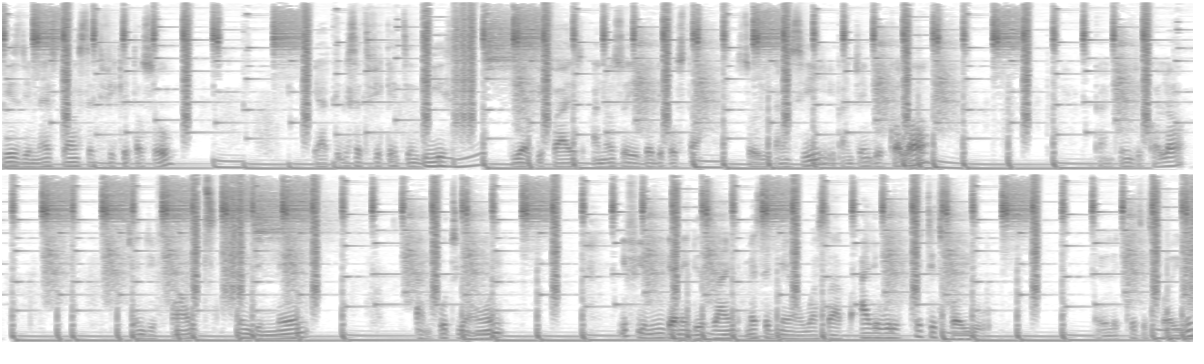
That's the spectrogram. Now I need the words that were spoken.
this is the next one certificate also. There are three certificates in these files and also a birthday poster. So you can see you can change the color. You can change the color change the font change the name and put your own if you need any design message me on whatsapp. I will create it for you. I will create it for you.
